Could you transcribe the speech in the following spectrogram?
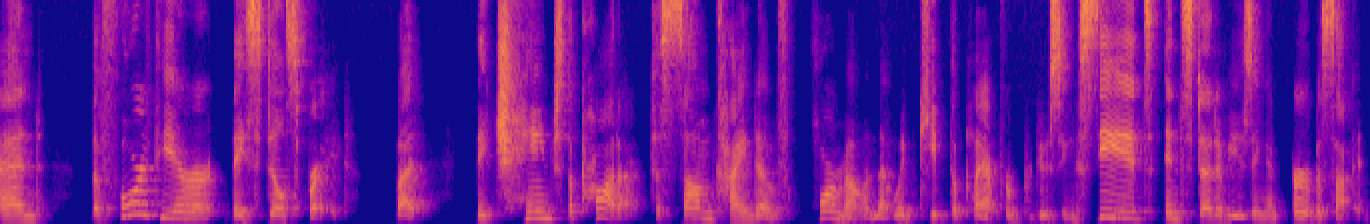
And the fourth year, they still sprayed, but they changed the product to some kind of hormone that would keep the plant from producing seeds instead of using an herbicide.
